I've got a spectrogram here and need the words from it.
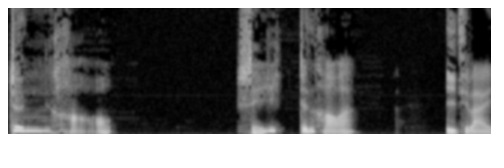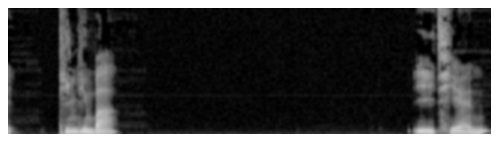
真好》，谁真好啊？一起来听听吧。以前，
